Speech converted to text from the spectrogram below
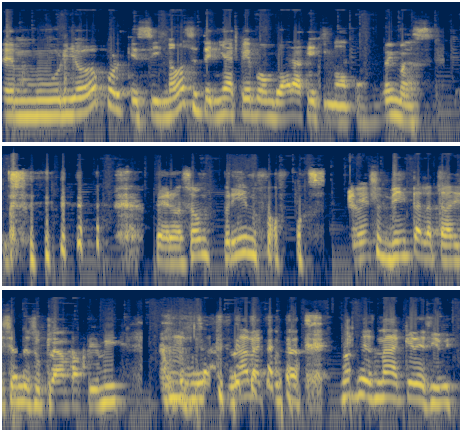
se murió porque si no se tenía que bombear a Hinata. No hay más. Pero son primos. Pero eso dicta la tradición de su clan, papi. nada, no tienes nada que decir.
